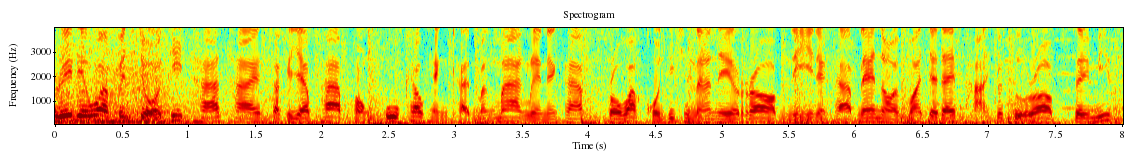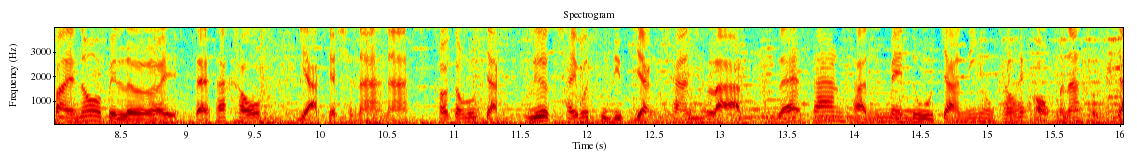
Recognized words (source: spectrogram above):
เรียกได้ว่าเป็นโจทย์ที่ท้าทายศักยภาพของผู้เข้าแข่งขันมาก ๆ เลยนะครับ เพราะว่าคนที่ชนะในรอบนี้นะครับ แน่นอนว่าจะได้ผ่านเข้าสู่รอบเซมิไฟแนลไปเลย แต่ถ้าเขาอยากจะชนะนะ เขาต้องรู้จักเลือกใช้วัตถุดิบอย่างชาญฉลาด และสร้างสรรค์เมนูจานนี้ของเขาให้ออกมาน่าสนใจ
